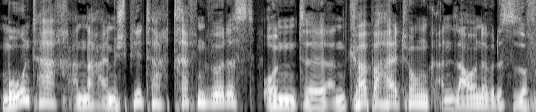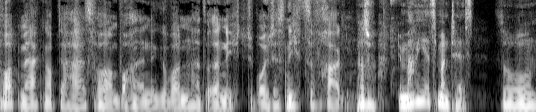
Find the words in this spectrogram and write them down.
Montag an, nach einem Spieltag treffen würdest und äh, an Körperhaltung, an Laune würdest du sofort merken, ob der HSV am Wochenende gewonnen hat oder nicht. Du bräuchtest nicht zu fragen. Pass auf, wir machen jetzt mal einen Test. So,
